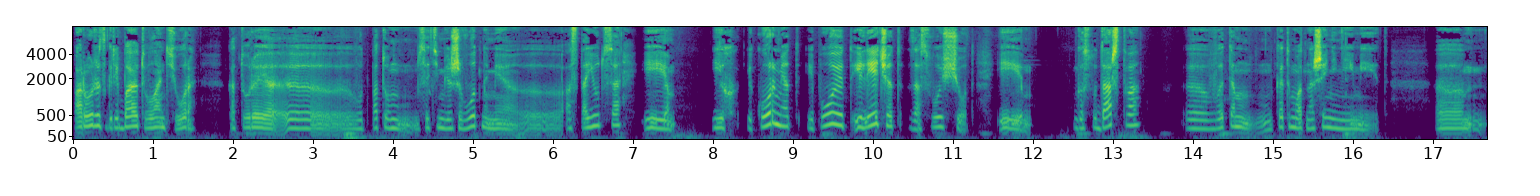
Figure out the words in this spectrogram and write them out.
порой разгребают волонтеры, которые э, вот потом с этими животными э, остаются и их и кормят, и поют, и лечат за свой счет. И государство Э, в этом, к этому отношения не имеет. Эм,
